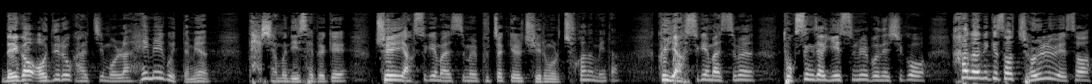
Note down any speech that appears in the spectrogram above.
내가 어디로 갈지 몰라 헤매고 있다면 다시 한번 이 새벽에 주의 약속의 말씀을 붙잡기를 주 이름으로 축원합니다. 그 약속의 말씀은 독생자 예수님을 보내시고 하나님께서 저희를 위해서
